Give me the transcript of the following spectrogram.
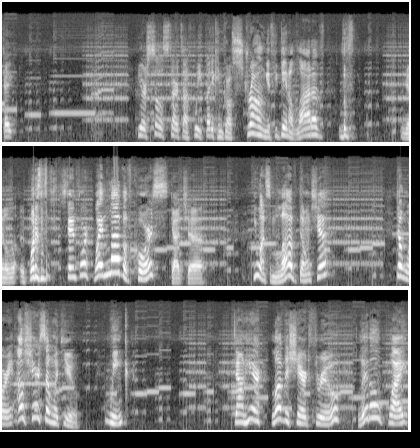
Okay. Your soul starts off weak, but it can grow strong if you gain a lot of the. You get a lo- uh, What does the stand for? Why, love, of course. Gotcha. You want some love, don't you? Don't worry, I'll share some with you. Wink. Down here, love is shared through little white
